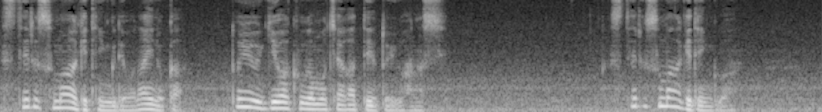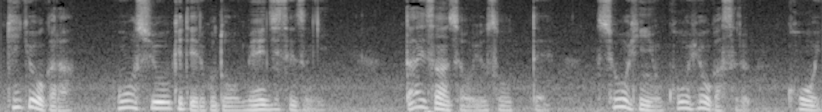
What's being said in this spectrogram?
ステルスマーケティングではないのかという疑惑が持ち上がっているという話。ステルスマーケティングは企業から報酬を受けていることを明示せずに第三者を装って商品を高評価する行為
